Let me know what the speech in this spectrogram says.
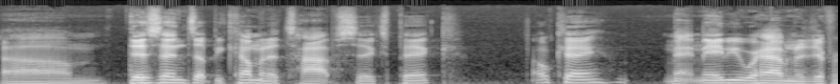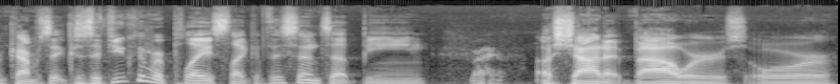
um, this ends up becoming a top six pick, okay, maybe we're having a different conversation. Because if you can replace, like, if this ends up being Right. a shot at Bowers or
